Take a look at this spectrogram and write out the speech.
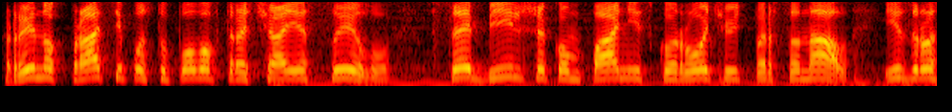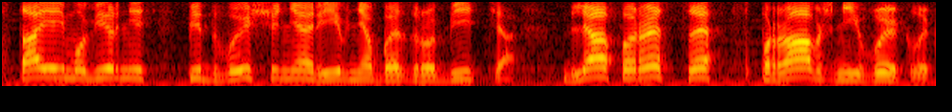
ринок праці поступово втрачає силу. Все більше компаній скорочують персонал і зростає ймовірність підвищення рівня безробіття. Для ФРС це справжній виклик.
